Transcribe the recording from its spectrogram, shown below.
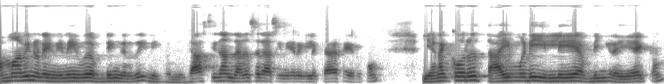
அம்மாவினுடைய நினைவு அப்படிங்கிறது இன்னைக்கு கொஞ்சம் ஜாஸ்தி தான் தனுசு ராசி நேர்களுக்காக இருக்கும். எனக்கு ஒரு தாய்மொழி இல்லையே அப்படிங்கிற ஏக்கம்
